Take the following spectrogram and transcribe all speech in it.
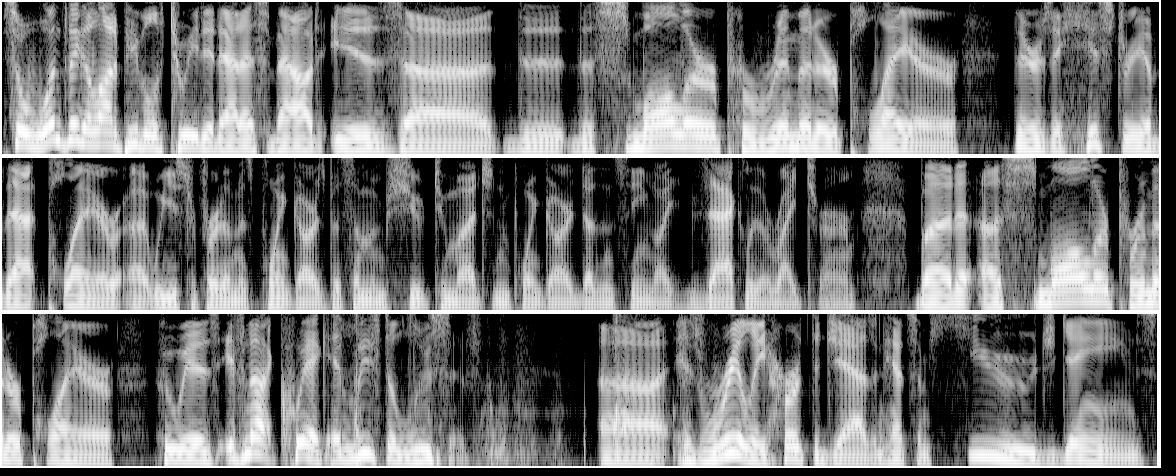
So one thing a lot of people have tweeted at us about is uh, the the smaller perimeter player. There's a history of that player. Uh, we used to refer to them as point guards, but some of them shoot too much, and point guard doesn't seem like exactly the right term. But a, a smaller perimeter player who is, if not quick, at least elusive, uh, has really hurt the Jazz and had some huge games,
